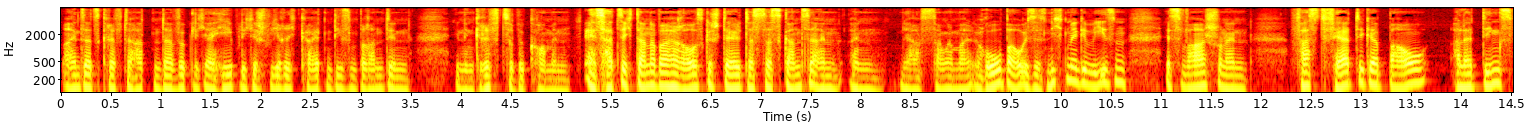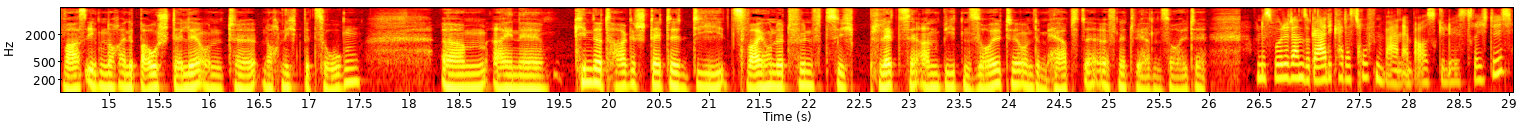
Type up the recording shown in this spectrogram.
Einsatzkräfte hatten da wirklich erhebliche Schwierigkeiten, diesen Brand in, in den Griff zu bekommen. Es hat sich dann aber herausgestellt, dass das Ganze ein, ein, ja, sagen wir mal, Rohbau ist es nicht mehr gewesen. Es war schon ein fast fertiger Bau. Allerdings war es eben noch eine Baustelle und äh, noch nicht bezogen. Ähm, eine Kindertagesstätte, die 250 Plätze anbieten sollte und im Herbst eröffnet werden sollte. Und es wurde dann sogar die Katastrophenwarn-App ausgelöst, richtig?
